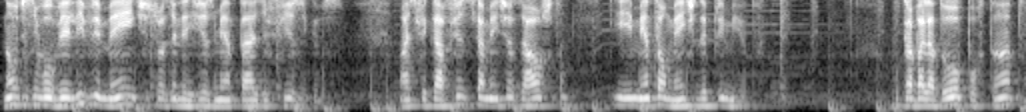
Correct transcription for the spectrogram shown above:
não desenvolver livremente suas energias mentais e físicas, mas ficar fisicamente exausto e mentalmente deprimido. O trabalhador, portanto,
